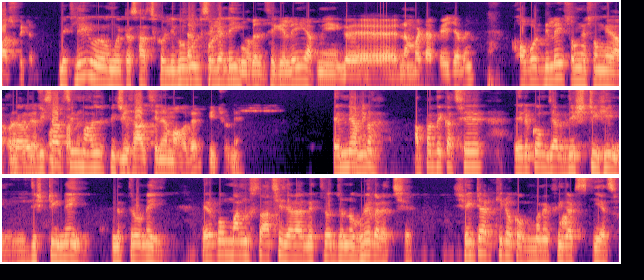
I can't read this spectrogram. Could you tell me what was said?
hospital লিখলেই ওটা সার্চ করলি গুগল সে গেলেই গুগল সে গেলেই আপনি নাম্বারটা পেয়ে যাবেন। খবর দিলেই সঙ্গে সঙ্গে আপনার বিশাল সিনেমা হলের পিছনে। বিশাল সিনেমা হলের পিছনে। এমনি আপনাদের কাছে এরকম যার দৃষ্টিহীন দৃষ্টি নেই নেত্র নেই এরকম মানুষ তো আছে যারা নেত্রর জন্য ঘুরে বেড়াচ্ছে। সেইটার কীরকম মানে ফিগার্স কি আছে?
